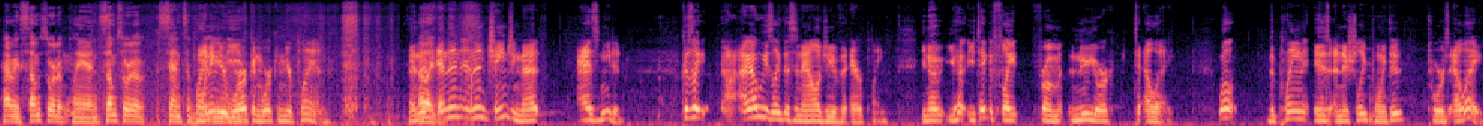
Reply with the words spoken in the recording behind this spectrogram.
having some sort of plan, some sort of sense of what Planning you your need. work and working your plan, and then like and then and then changing that as needed. Because like I I always like this analogy of the airplane. You know, you ha- you take a flight from New York to L.A. Well, the plane is initially pointed towards L.A.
